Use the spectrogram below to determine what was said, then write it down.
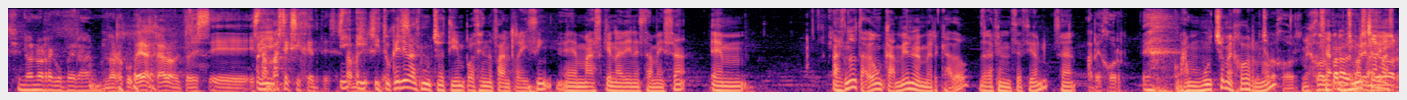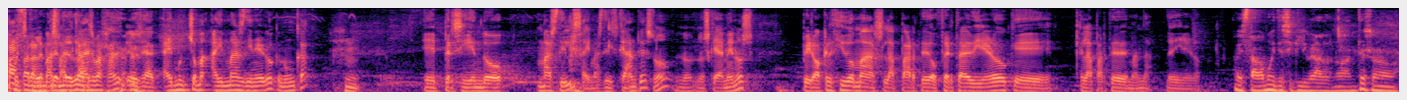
Si no, no recuperan. No recuperan, claro. Entonces eh, están, más exigentes, y, tú que llevas mucho tiempo haciendo fundraising, más que nadie en esta mesa, em, ¿Has notado un cambio en el mercado de la financiación? O sea, a mejor. A mucho mejor, ¿no? Mucho mejor. Mejor para, el emprendedor, para el o sea, hay, mucho más, hay más dinero que nunca hmm. persiguiendo más deals, hay más deals que antes, ¿no? Nos queda menos, pero ha crecido más la parte de oferta de dinero que, que la parte de demanda de dinero. Estaba muy desequilibrado, ¿no? Antes o no.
